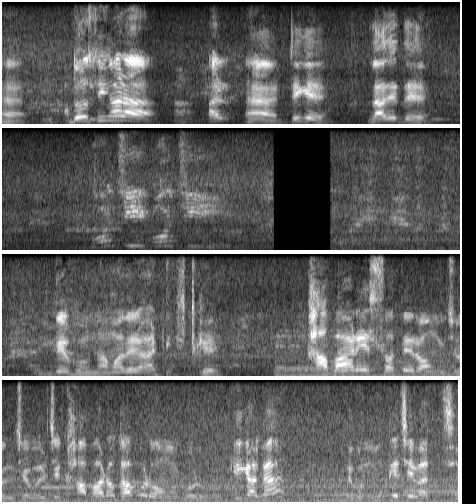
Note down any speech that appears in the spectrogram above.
হ্যাঁ দু সিঙ্গারা? আর হ্যাঁ, হ্যাঁ।, হ্যাঁ ঠিক লাদেতে দেখুন আমাদের আর্টিস্টকে খাবারের সাথে রং চলছে। বলছে খাবারও খাব রঙও করব। কি কাকা? দেখুন মুখে চেবাচ্ছে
